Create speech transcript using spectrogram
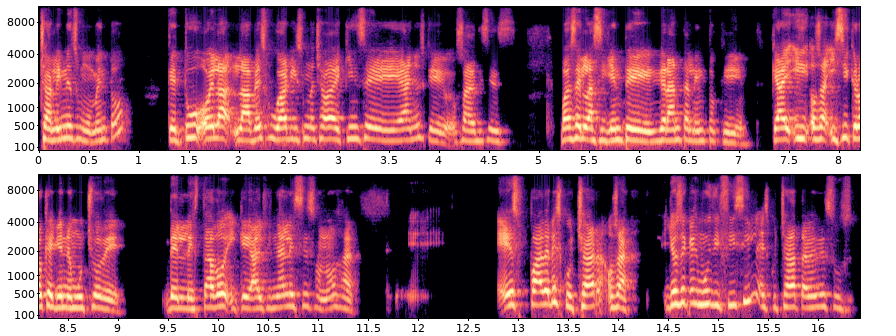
Charlene en su momento, que tú hoy la, la, ves jugar y es una chava de 15 años que, o sea, dices, va a ser la siguiente gran talento que, que hay. Y, o sea, y sí creo que viene mucho de, del Estado y que al final es eso, ¿no? O sea, es padre escuchar, o sea, yo sé que es muy difícil escuchar a través de, sus,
